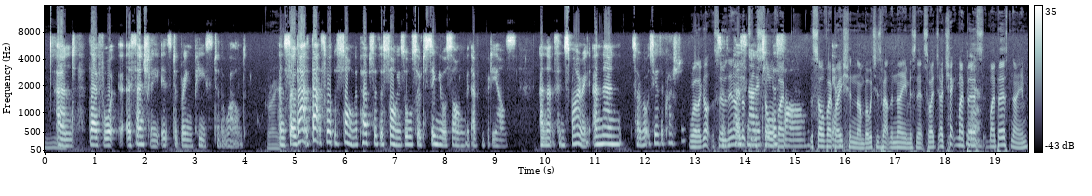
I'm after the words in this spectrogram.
Mm. And therefore, essentially, it's to bring peace to the world. Great. And so that that's what the song, the purpose of the song is also to sing your song with everybody else and that's inspiring. And then, sorry, what was the other question? Well, I got so, so then the I looked at the soul, the, soul. the soul vibration yeah. number, which is about the name, isn't it? So I, I checked my birth yeah. my birth name,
